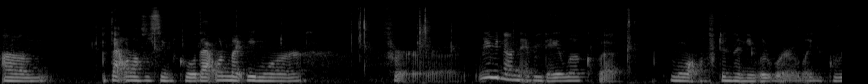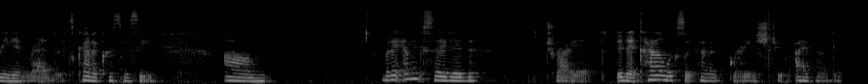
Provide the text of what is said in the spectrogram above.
Um, but that one also seemed cool. That one might be more for maybe not an everyday look, but more often than you would wear like green and red. It's kind of Christmassy. Um, but I am excited to try it. And it kind of looks like kind of grayish too. I have no idea.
